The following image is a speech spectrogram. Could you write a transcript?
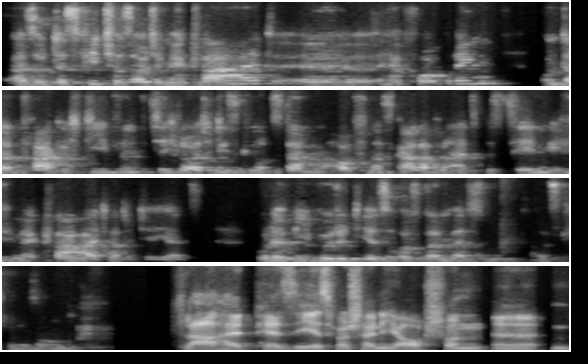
Also das Feature sollte mehr Klarheit äh, hervorbringen und dann frage ich die 50 Leute, die es genutzt haben, auf einer Skala von 1 bis 10, wie viel mehr Klarheit hattet ihr jetzt? Oder wie würdet ihr sowas dann messen als Result? Klarheit per se ist wahrscheinlich auch schon äh, ein,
